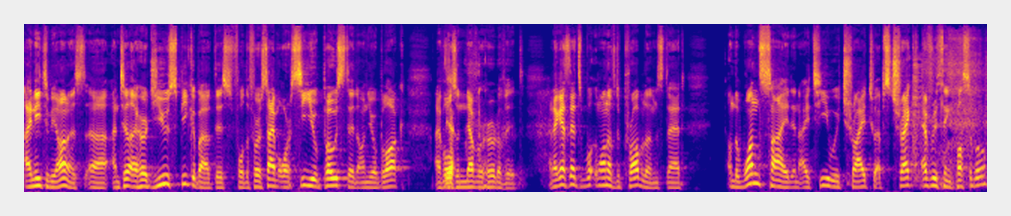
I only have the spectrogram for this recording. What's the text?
I need to be honest, uh, until I heard you speak about this for the first time or see you post it on your blog, I've also yeah. never heard of it. And I guess that's one of the problems that on the one side in IT, we try to abstract everything possible.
